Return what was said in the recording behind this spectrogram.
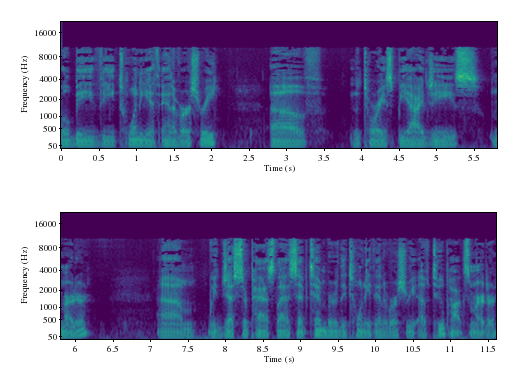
will be the 20th anniversary of Notorious B.I.G.'s murder. Um, we just surpassed last September the 20th anniversary of Tupac's murder.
